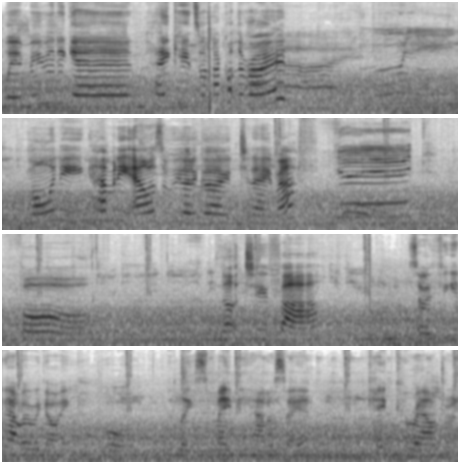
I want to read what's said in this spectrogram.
We're moving again. Hey kids, we're back on the road. Morning. How many hours have we got to go today, Raf? Four. Not too far. So we figured out where we're going, or at least maybe how to it.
